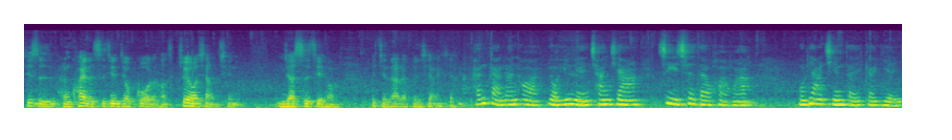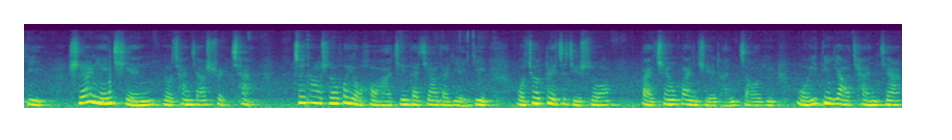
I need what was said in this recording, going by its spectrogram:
其实很快的时间就过了哈。最后想请我们家师姐哈。也简单来分享一下，很感恩哈，有一年参加这一次的《法华无量经》的一个演绎。十二年前有参加水忏，知道说会有《法华经》的这样的演绎，我就对自己说：百千万劫难遭遇，我一定要参加。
